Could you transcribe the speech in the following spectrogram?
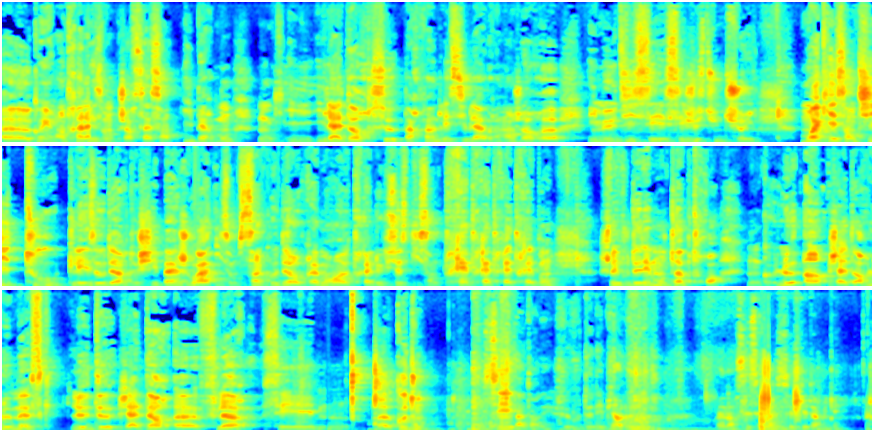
euh, quand il rentre à la maison, genre ça sent hyper bon. Donc il, adore ce parfum de lessive là. Vraiment, genre, euh, il me dit c'est juste une tuerie. Moi qui ai senti toutes les odeurs de chez Bajois, ils ont cinq odeurs vraiment euh, très luxueuses qui sont très très très très bons. Je vais vous donner mon top 3. Donc le 1, j'adore le musk. Le 2, j'adore fleur, c'est euh, coton. C'est, attendez, je vais vous donner bien le nom. Maintenant, c'est celle-là, c'est celle qui est terminée.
